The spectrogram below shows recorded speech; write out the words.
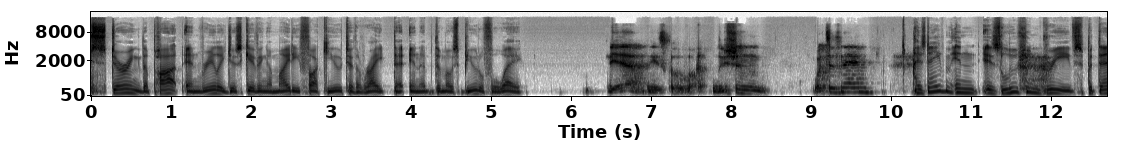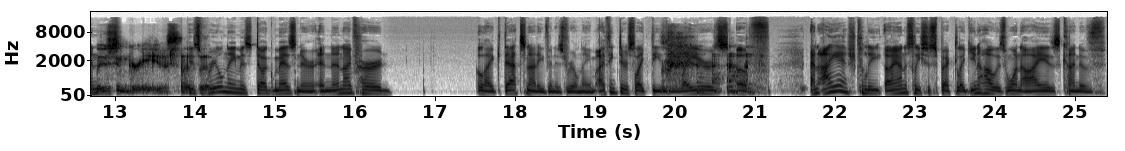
stirring the pot and really just giving a mighty fuck you to the right that in a, the most beautiful way. Yeah, he's cool. Lucien. What's his name? His name in is Lucien Greaves, but then Lucien Greaves. His it. real name is Doug Mesner, and then I've heard like that's not even his real name. I think there's like these layers of, and I actually, I honestly suspect like you know how his one eye is kind of,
